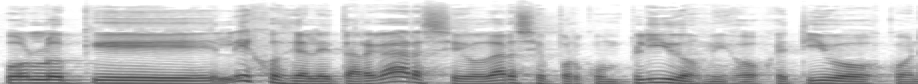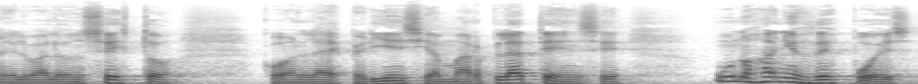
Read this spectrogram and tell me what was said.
Por lo que, lejos de aletargarse o darse por cumplidos mis objetivos con el baloncesto, con la experiencia marplatense, unos años después,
